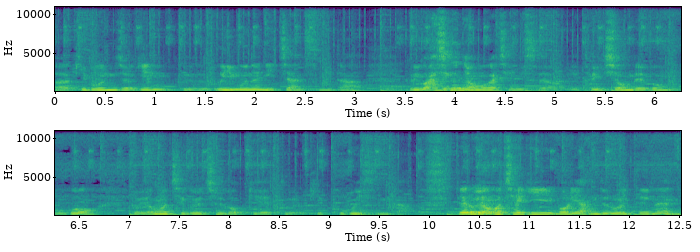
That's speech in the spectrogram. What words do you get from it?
어, 기본적인 그 의무는 있지 않습니다. 그리고 아직은 영어가 재밌어요. 토익 시험 매번 보고 또 영어 책을 즐겁게 또 이렇게 보고 있습니다. 때로 영어 책이 머리 안 들어올 때는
